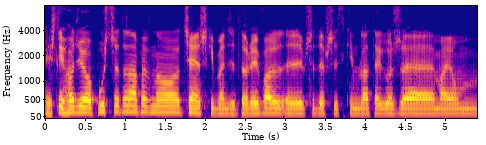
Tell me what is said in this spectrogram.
Jeśli chodzi o Puszczę, to na pewno ciężki będzie to rywal, y, przede wszystkim dlatego, że mają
